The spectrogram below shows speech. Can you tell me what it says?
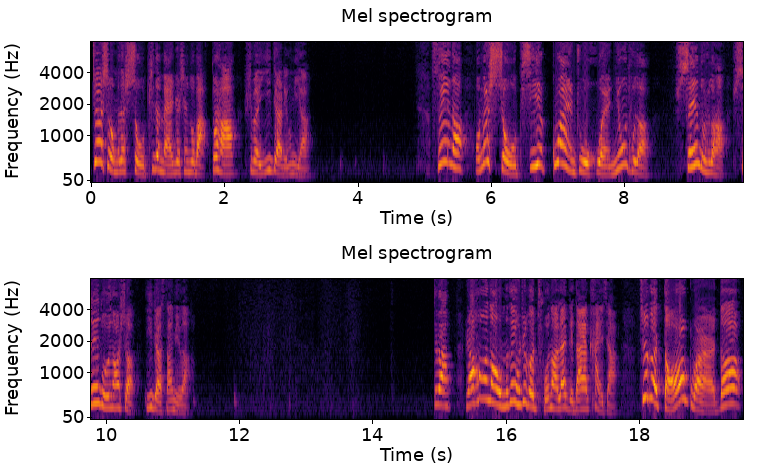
这是我们的首批的埋置深度吧？多少？是不是一点零米啊？所以呢，我们首批灌注混凝土的深度是多少？深度应当是一点三米吧？对吧？然后呢，我们再用这个图呢来给大家看一下，这个导管的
